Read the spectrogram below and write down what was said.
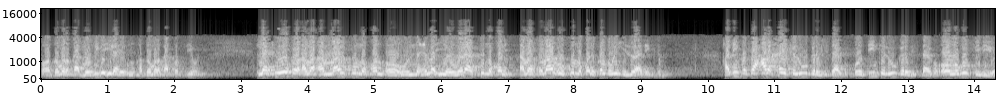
oo adoomada qaar mawhibo ilaahay uu adoomada qaarkood siiyo wey. Laakiin wuxuu ama ammaan ku noqon oo uu nicmo iyo wanaag ku noqoni ama xumaan uu ku noqoni kolba wixii loo adeegsado haddii fasaaxada khayrka lagu garab istaago oo diinta lagu garab istaago oo lagu fidiyo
